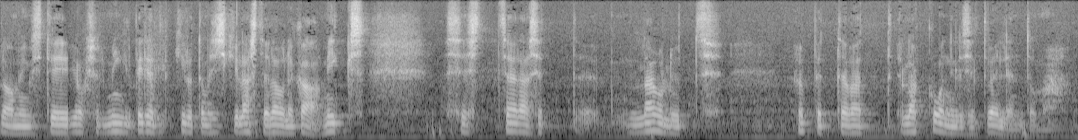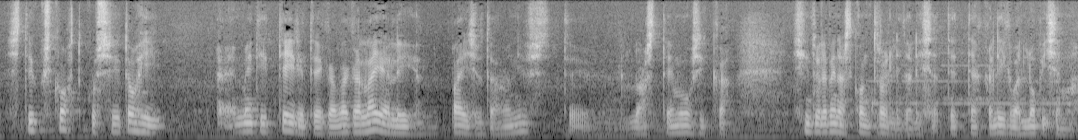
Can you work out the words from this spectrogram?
loomingulise tee jooksul mingil perioodil kirjutama siiski lastelaule ka, miks? sest säärased laulud õpetavad lakooniliselt väljenduma, sest üks koht, kus ei tohi mediteerida ega väga laiali paisuda, on just laste muusika. siin tuleb ennast kontrollida lihtsalt, et ei hakka liiga palju lobisema.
